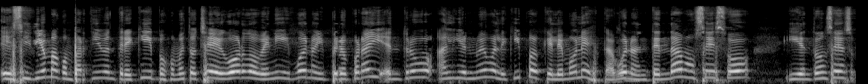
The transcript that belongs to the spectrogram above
ese idioma compartido entre equipos, como esto, che, gordo, vení, bueno, y pero por ahí entró alguien nuevo al equipo que le molesta. Bueno, entendamos eso y entonces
